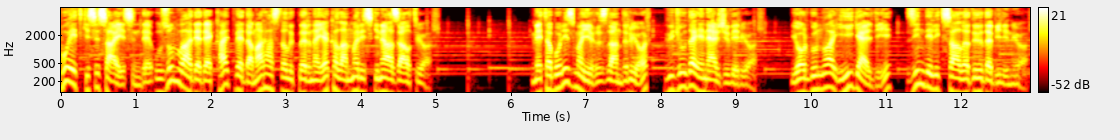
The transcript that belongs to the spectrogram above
Bu etkisi sayesinde uzun vadede kalp ve damar hastalıklarına yakalanma riskini azaltıyor. Metabolizmayı hızlandırıyor, vücuda enerji veriyor. Yorgunluğa iyi geldiği, zindelik sağladığı da biliniyor.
